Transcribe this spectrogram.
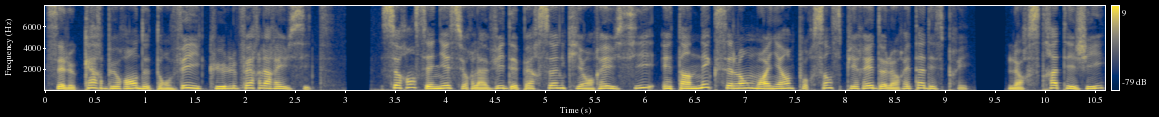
C'est le carburant de ton véhicule vers la réussite. Se renseigner sur la vie des personnes qui ont réussi est un excellent moyen pour s'inspirer de leur état d'esprit, leur stratégie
